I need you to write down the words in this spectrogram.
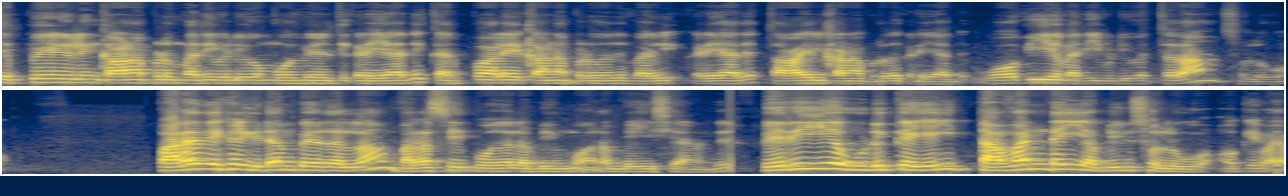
செப்பேடுகளில் காணப்படும் வரி வடிவம் ஓவிய எழுத்து கிடையாது. கற்பாலையில் காணப்படுவது வரி கிடையாது. தாயில் காணப்படுவது கிடையாது. ஓவிய வரி வடிவத்தை தான் சொல்லுவோம். பறவைகள் இடம்பெயர்தெல்லாம் வலசை போதல் அப்படிமோ ரொம்ப ஈஸியானது பெரிய உடுக்கையை தவண்டை அப்படின்னு சொல்லுவோம். ஓகேவா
